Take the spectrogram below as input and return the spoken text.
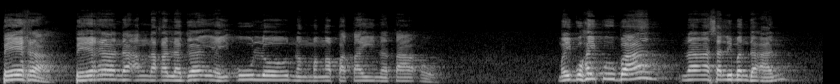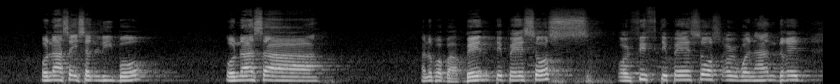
Pera. Pera na ang nakalagay ay ulo ng mga patay na tao. May buhay po ba na nasa limandaan? O nasa isang libo? O nasa, ano pa ba, 20 pesos? Or 50 pesos? Or 100?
